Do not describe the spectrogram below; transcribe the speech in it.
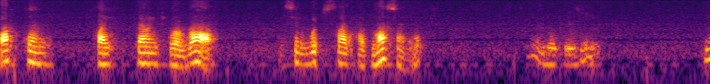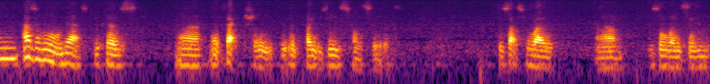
often like going to a rock and seeing which side has moss on it. Mm, as a rule, yes, because uh, it's actually it favours east on Sirius because that's the way um, it's always in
